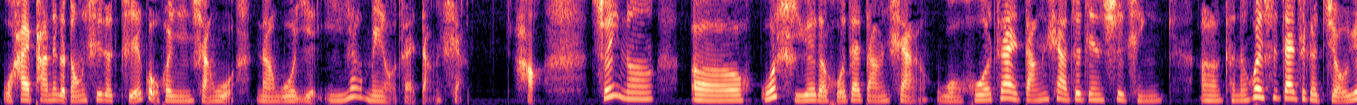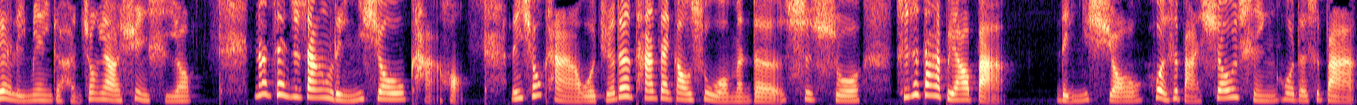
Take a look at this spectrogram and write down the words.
我害怕那个东西的结果会影响我，那我也一样没有在当下。好，所以呢，呃，我喜悦的活在当下，我活在当下这件事情，呃，可能会是在这个九月里面一个很重要的讯息哦。那在这张灵修卡哈，灵修卡，我觉得他在告诉我们的是说，其实大家不要把灵修，或者是把修行，或者是把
